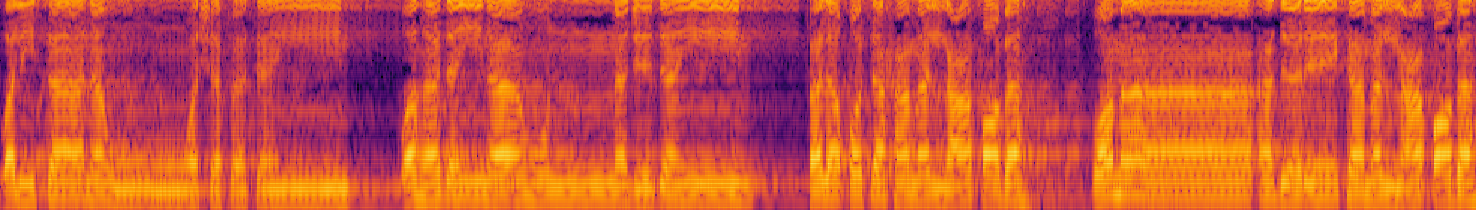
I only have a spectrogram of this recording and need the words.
ولسانا وشفتين وهديناه النجدين فلاقتحم العقبة وما أدريك ما العقبة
